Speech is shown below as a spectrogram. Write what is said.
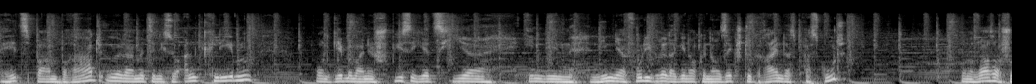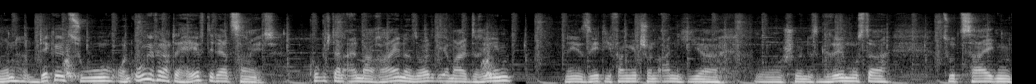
erhitzbarem Bratöl, damit sie nicht so ankleben. Und gebe meine Spieße jetzt hier in den Ninja Foodie Grill. Da gehen auch genau sechs Stück rein, das passt gut. Und das war es auch schon. Deckel zu und ungefähr nach der Hälfte der Zeit gucke ich dann einmal rein, dann solltet ihr mal drehen. Ne, ihr seht, die fangen jetzt schon an, hier so ein schönes Grillmuster zu zeigen.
